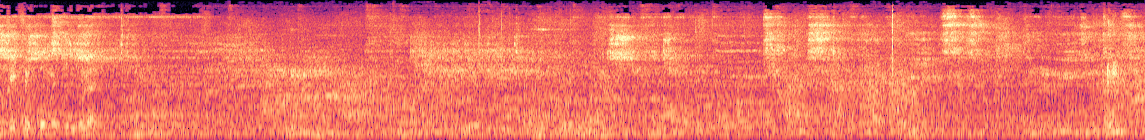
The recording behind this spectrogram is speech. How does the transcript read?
全長1.5メートルぐらい。t h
